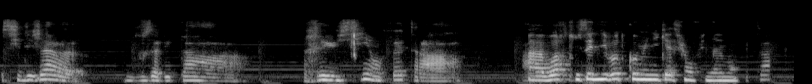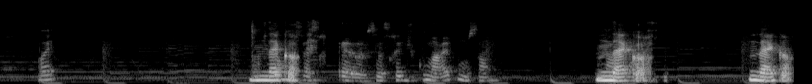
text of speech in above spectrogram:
si déjà vous n'avez pas réussi en fait à, à, avoir tous ces niveaux de communication finalement. Ça. Ouais. D'accord. Ça, ça, serait du coup ma réponse. Hein. D'accord. D'accord.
